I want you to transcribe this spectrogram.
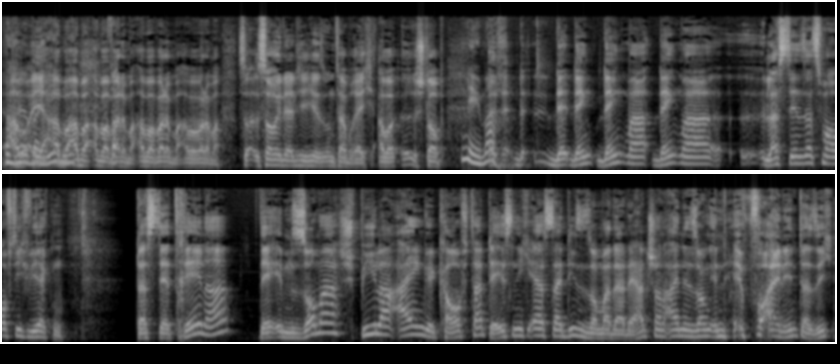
Aber, ja, aber, aber, aber, warte mal, aber warte mal, aber warte mal. So, sorry, dass ich jetzt unterbreche, aber äh, stopp. Nee, mach. Äh, denk, denk mal, denk mal, lass den Satz mal auf dich wirken. Dass der Trainer der im Sommer Spieler eingekauft hat, der ist nicht erst seit diesem Sommer da, der hat schon eine Saison in dem Verein hinter sich,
